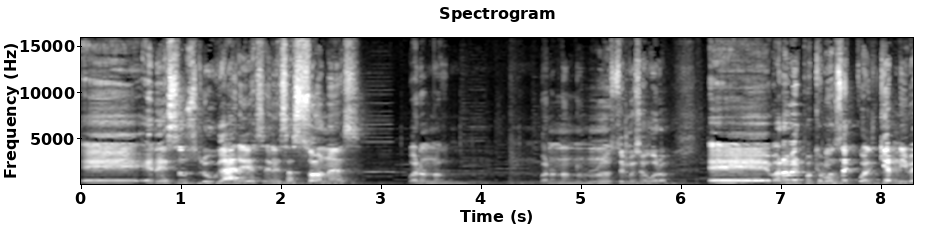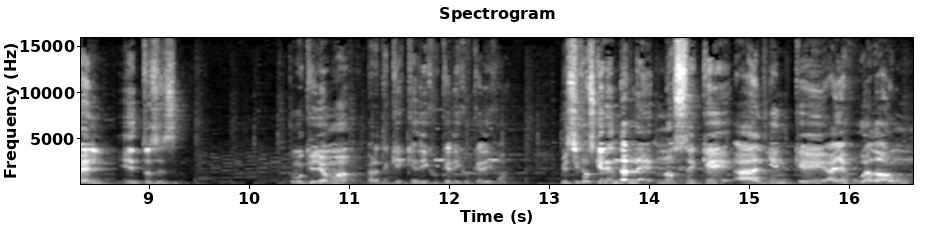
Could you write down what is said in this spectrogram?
eh, en esos lugares, en esas zonas, bueno, no, bueno, no, no, no estoy muy seguro, eh, van a haber Pokémon de cualquier nivel. Y entonces, como que yo, espérate, ¿qué, qué dijo? ¿Qué dijo? ¿Qué dijo? Mis hijos quieren darle no sé qué a alguien que haya jugado a un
